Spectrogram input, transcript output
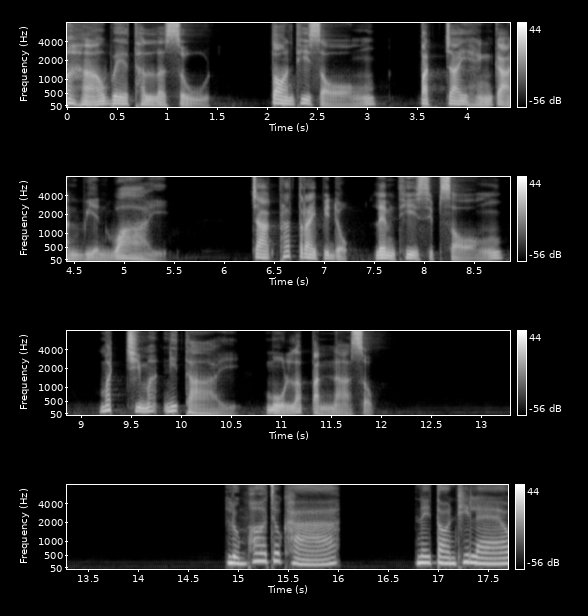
มหาเวทัลสูตร ตอนที่สองปัจจัยแห่งการเวียนว่าย จากพระไตรปิฎกเล่มที่ 12 มัชชิมนิตาย มูลปัญนาศพหลวงพ่อเจ้าขา ในตอนที่แล้ว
